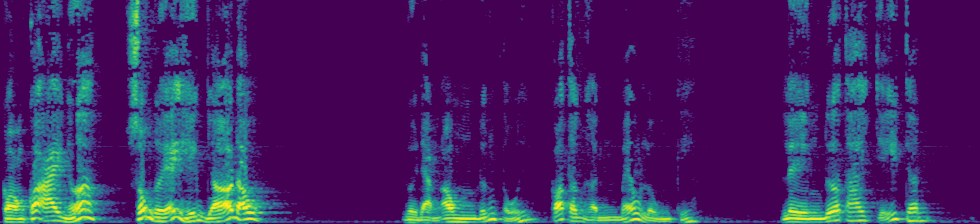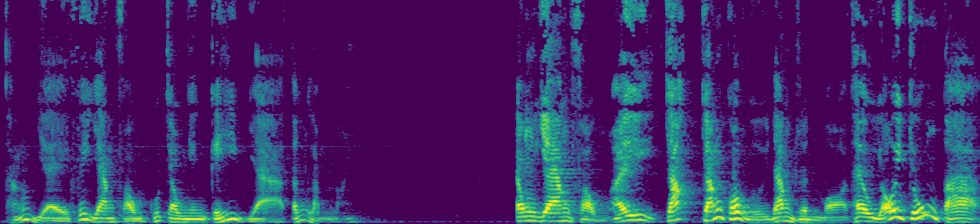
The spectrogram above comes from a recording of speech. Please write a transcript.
Còn có ai nữa? Số người ấy hiện giờ ở đâu? Người đàn ông đứng tuổi, có thân hình béo lùn kia. Liền đưa tay chỉ trên, thẳng về phía gian phòng của Châu Nhân Ký và Tấn Lâm nói. Trong gian phòng ấy chắc chắn có người đang rình mò theo dõi chúng ta.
